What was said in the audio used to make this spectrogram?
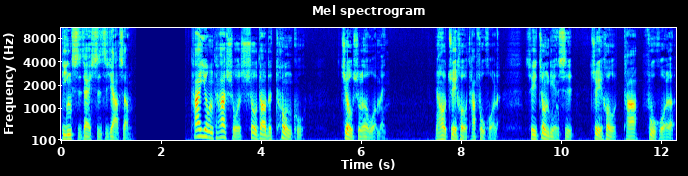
钉死在十字架上，他用他所受到的痛苦救赎了我们，然后最后他复活了。所以重点是最后他复活了。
